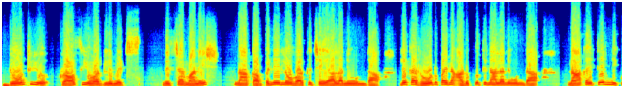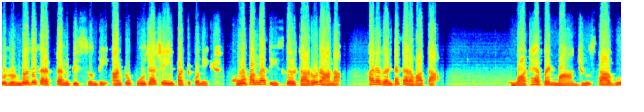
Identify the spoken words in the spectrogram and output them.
Don't you cross your limits mister Manish నా కంపెనీలో వర్క్ చేయాలని ఉందా? లేక రోడ్డు పైన అడుక్కు తినాలని ఉందా? నాకైతే నీకు రెండోదే కరెక్ట్ అనిపిస్తుంది అంటూ పూజ చేయి పట్టుకొని కోపంగా తీసుకెళ్తాడు రానా. అరగంట తర్వాత. వాట్ హ్యాపెండ్ మా? జ్యూస్ తాగు.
